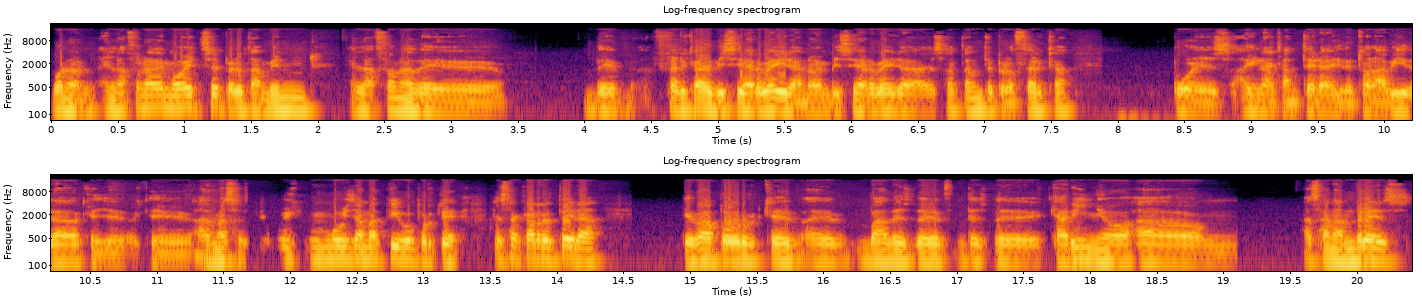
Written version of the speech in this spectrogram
bueno, en, la zona de Moeche, pero también en la zona de, de cerca de Visiarbeira, no en Visiarbeira exactamente, pero cerca, pues hay una cantera ahí de toda la vida, que, además es muy, llamativo porque esa carretera que va por que eh, va desde, desde Cariño a, a San Andrés,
